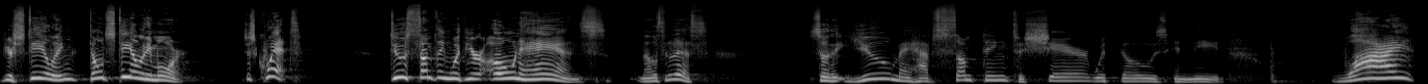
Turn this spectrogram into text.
If you're stealing, don't steal anymore. Just quit. Do something with your own hands. Now, listen to this so that you may have something to share with those in need. Why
